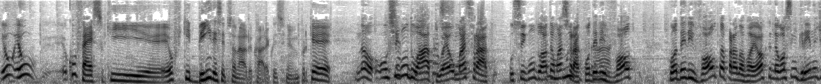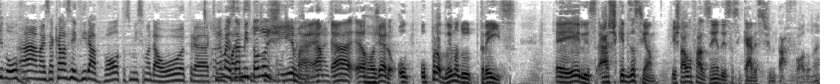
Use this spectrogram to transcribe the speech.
eu, eu, eu confesso que eu fiquei bem decepcionado, cara, com esse filme, porque. Não, o segundo tudo ato é o ser- mais fraco. O segundo ato é o mais Muito fraco. Quando ele fraco. volta, quando ele volta para Nova York, o negócio engrena de novo. Ah, mas aquelas reviravoltas uma em cima da outra. Que É, não mas a mitologia, mano. É, é- é, Rogério, o, o problema do 3 é eles. Acho que eles assim, ó. Eles estavam fazendo isso assim, cara, esse filme tá foda, né?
